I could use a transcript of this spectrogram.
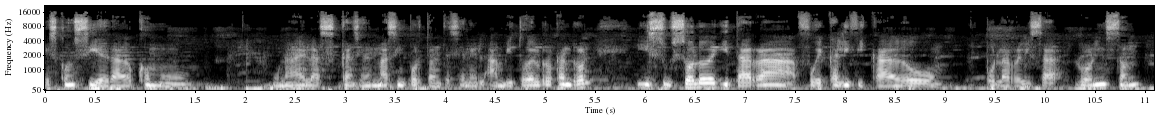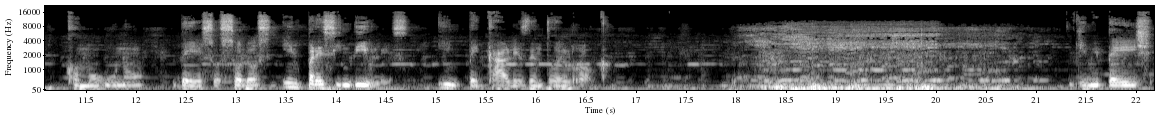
es considerado como una de las canciones más importantes en el ámbito del rock and roll y su solo de guitarra fue calificado por la revista Rolling Stone como uno de esos solos imprescindibles impecables dentro del rock. Jimmy Page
